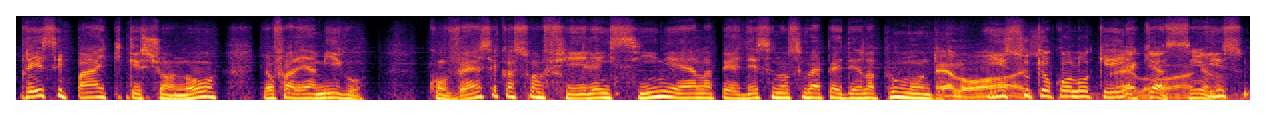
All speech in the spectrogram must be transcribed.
para esse pai que questionou, eu falei, amigo, converse com a sua filha, ensine ela a perder, senão você vai perder ela pro mundo. É lógico. Isso que eu coloquei. É que assim, ó. isso,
